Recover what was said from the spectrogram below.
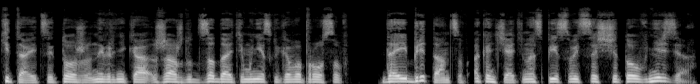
Китайцы тоже наверняка жаждут задать ему несколько вопросов. Да и британцев окончательно списывать со счетов нельзя.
